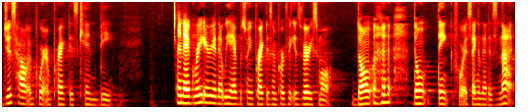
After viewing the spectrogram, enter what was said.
just how important practice can be. And that gray area that we have between practice and perfect is very small. Don't don't think for a second that it's not.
